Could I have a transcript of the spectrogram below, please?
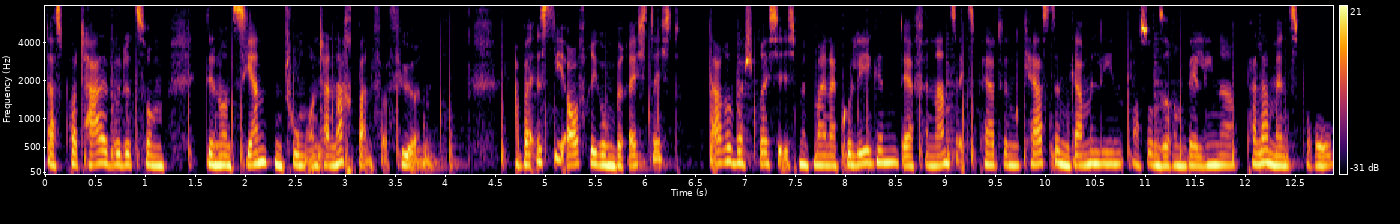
Das Portal würde zum Denunziantentum unter Nachbarn verführen. Aber ist die Aufregung berechtigt? Darüber spreche ich mit meiner Kollegin, der Finanzexpertin Kerstin Gammelin aus unserem Berliner Parlamentsbüro.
